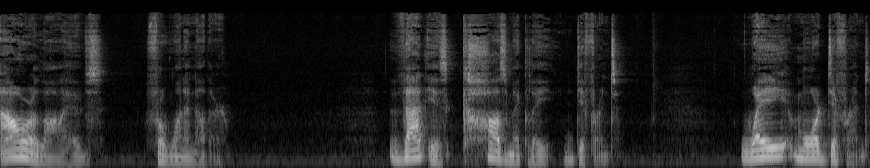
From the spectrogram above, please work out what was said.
our lives for one another. That is cosmically different. Way more different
